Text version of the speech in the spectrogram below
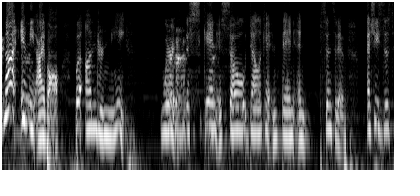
not in the eyeball, but underneath where Uh-huh. the skin is so delicate and thin and sensitive. And she's just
